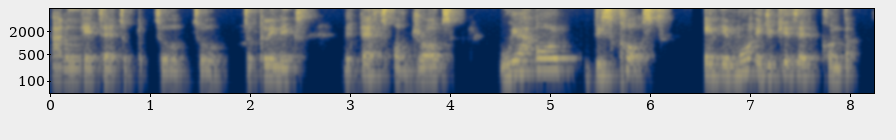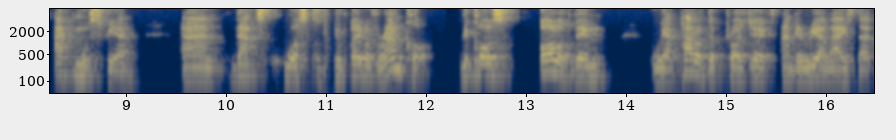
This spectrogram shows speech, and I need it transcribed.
allocated to, to, to, to clinics, the theft of drugs, we are all discussed in a more educated atmosphere and that was devoid of rancor because all of them were part of the project and they realized that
